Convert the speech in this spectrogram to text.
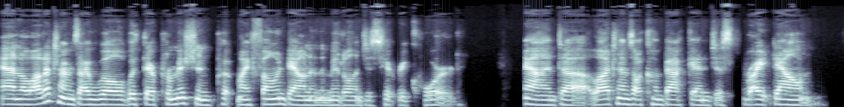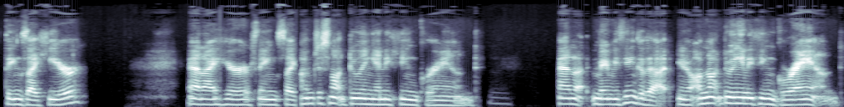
And a lot of times I will, with their permission, put my phone down in the middle and just hit record. And uh, a lot of times I'll come back and just write down things I hear. And I hear things like, I'm just not doing anything grand. Mm. And it made me think of that. You know, I'm not doing anything grand.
